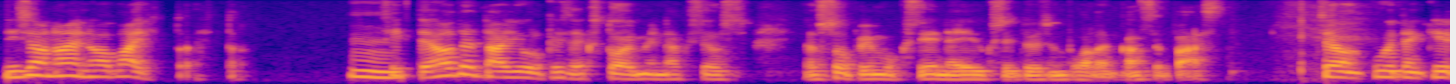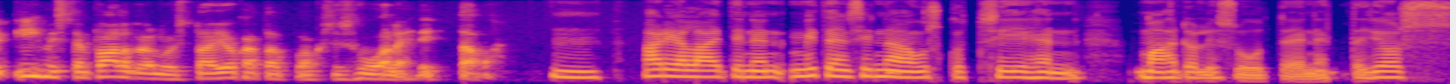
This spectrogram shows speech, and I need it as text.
niin se on ainoa vaihtoehto. Mm. Sitten otetaan julkiseksi toiminnaksi, jos, jos sopimuksiin ei yksityisen puolen kanssa päästä. Se on kuitenkin ihmisten palveluista on joka tapauksessa huolehdittava. Mm. Arja Laitinen, miten sinä uskot siihen mahdollisuuteen, että jos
